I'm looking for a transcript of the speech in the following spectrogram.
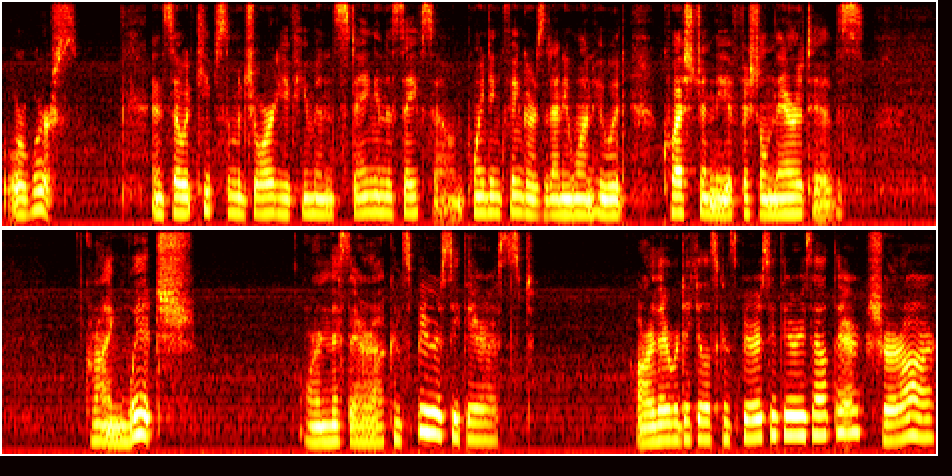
or worse. And so it keeps the majority of humans staying in the safe zone, pointing fingers at anyone who would question the official narratives, crying witch, or in this era, conspiracy theorist. Are there ridiculous conspiracy theories out there? Sure are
